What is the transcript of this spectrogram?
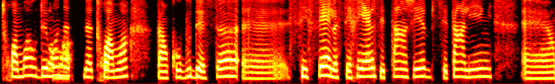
trois mois ou deux mois, Notre, trois mois. Donc, au bout de ça, euh, c'est fait, c'est réel, c'est tangible, c'est en ligne. Euh,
